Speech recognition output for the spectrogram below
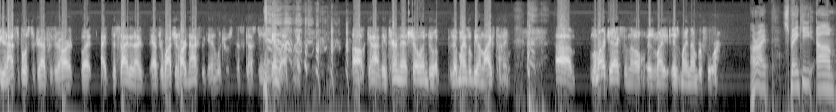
you're not supposed to draft with your heart. But I decided I, after watching Hard Knocks again, which was disgusting again last night. Oh God, they've turned that show into a. That might as well be on Lifetime. Um, Lamar Jackson, though, is my is my number four. All right, Spanky. Um,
